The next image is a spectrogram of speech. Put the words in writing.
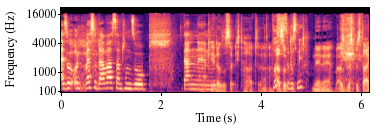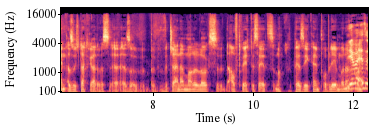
Also, und weißt du, da war es dann schon so, pff, dann. Ähm, okay, das ist echt hart. Ja. Wusstest also, du das nicht? Nee, nee. Also bis, bis dahin, also ich dachte gerade, was, äh, also Vagina Monologues auftreten ist ja jetzt noch per se kein Problem, oder? Ja, aber also,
